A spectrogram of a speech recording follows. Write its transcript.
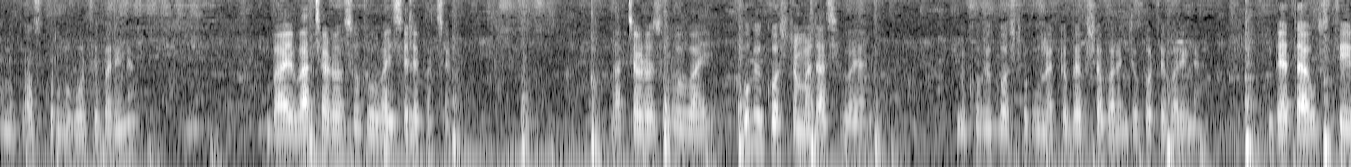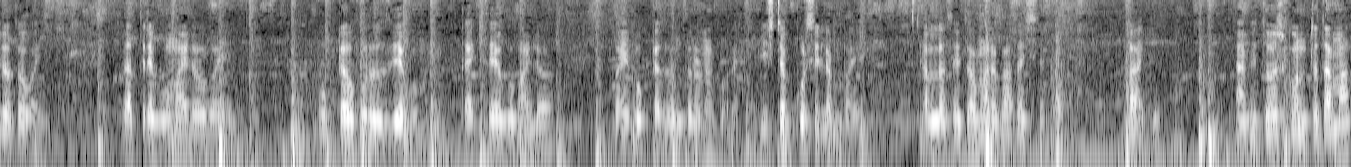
আমি কাজকর্ম করতে পারি না। ভাই বাচ্চাটা ছোটো ভাই, ছেলে বাচ্চা। বাচ্চাটা ছোটো ভাই। খুবই কষ্টের মধ্যে আছি ভাই আমি। আমি খুবই কষ্ট কোনো একটা ব্যবসা বাণিজ্য করতে পারি না। ব্যথা, অস্থিরত ভাই। রাত্রে ঘুমাইলেও ভাই বুকটা উপরে দিয়ে ঘুমাই কাটতে ঘুমাইলেও ভাই বুকটা যন্ত্রণা করে। ডিস্টার্ব করছিলাম ভাই, আল্লাহ সাইতো আমার বাঁচাইছে। ভাই, আমি দশ ঘণ্টা তো আমার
